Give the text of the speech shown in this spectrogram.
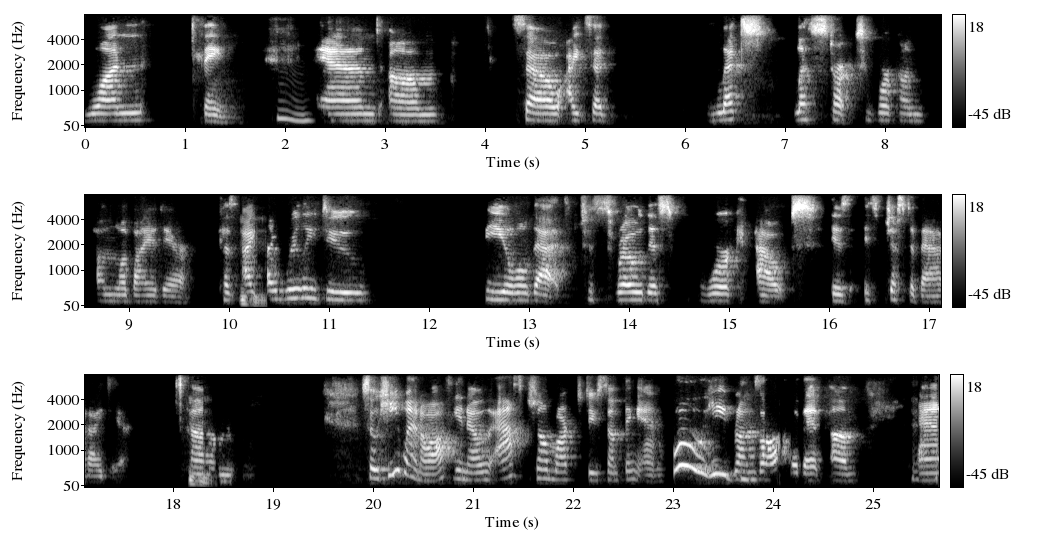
one thing. Hmm. And um, so I said, let's let's start to work on on La Bayadere because Mhm. I, I really do feel that to throw this work out is is just a bad idea. Mhm. Um, so he went off, you know, asked Jean Marc to do something, and whoo, he runs off with it. Um, and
